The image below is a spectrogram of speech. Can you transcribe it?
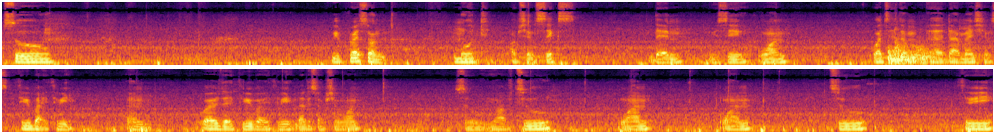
So we press on mode option 6 then we say 1 what is the uh, dimensions? 3 by 3 and where is the 3 by 3 that is option 1 so you have 2 1 1 2 3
